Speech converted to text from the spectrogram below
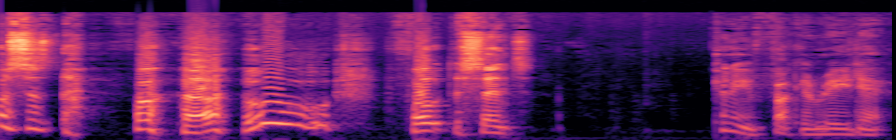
Photos, photosens. Can't even fucking read it.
